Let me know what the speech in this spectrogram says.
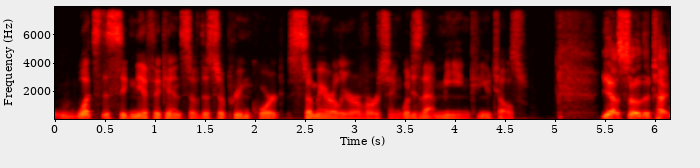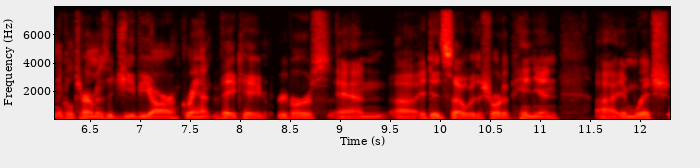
what's the significance of the Supreme Court summarily reversing? What does that mean? Can you tell us? Yeah, so the technical term is a GVR, grant, vacate, reverse, and uh, it did so with a short opinion uh, in which,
